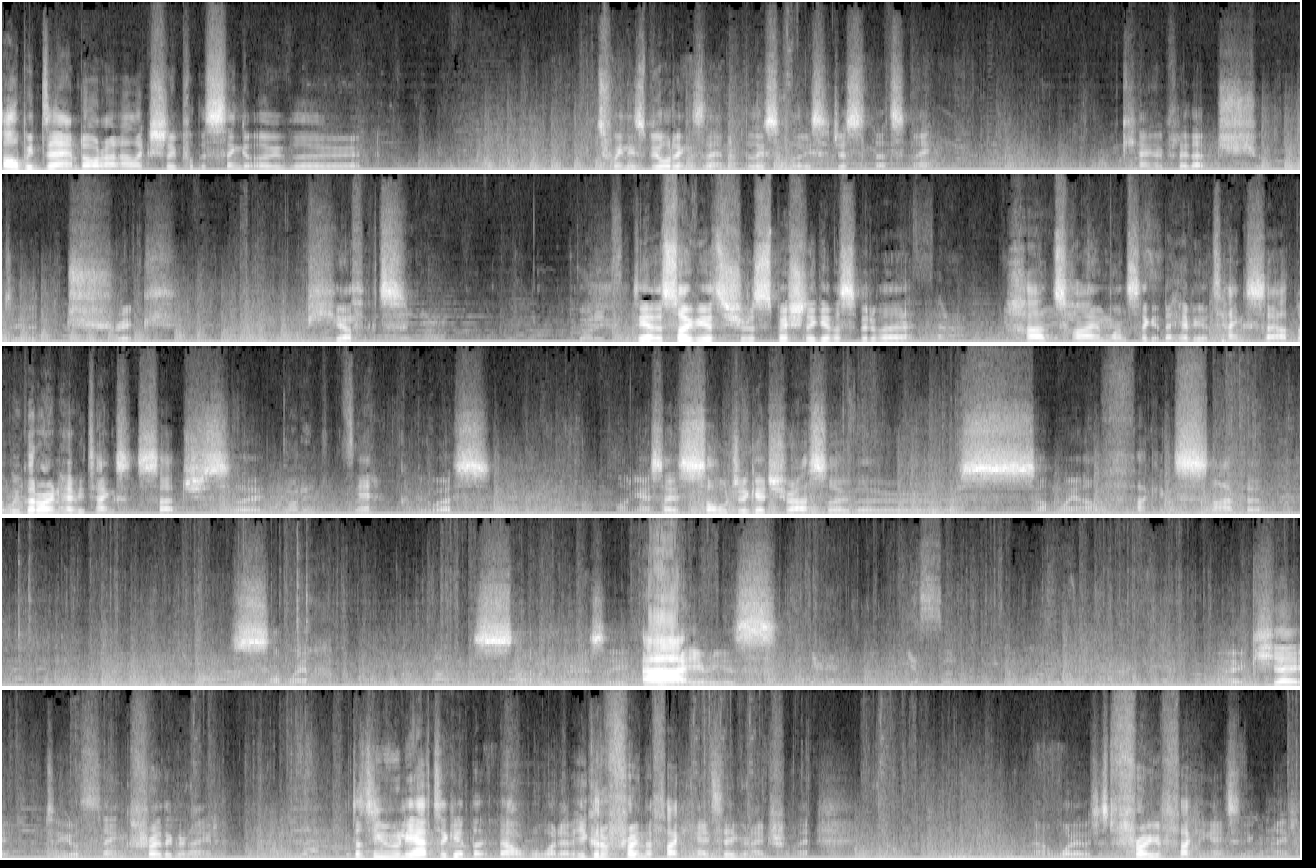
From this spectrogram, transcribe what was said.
I'll be damned, alright, I'll actually put this thing over between these buildings then. I believe somebody suggested that to me. Okay, hopefully that should do the trick. Perfect. So yeah, the Soviets should especially give us a bit of a hard time once they get the heavier tanks out, but we've got our own heavy tanks and such, so yeah, could be worse. On, yeah, say soldier, get your ass over somewhere. I'll fucking sniper. Somewhere. Sniper, where is he? Ah, here he is. Yes, sir. Okay, do your thing. Throw the grenade. Does he really have to get the... Oh, whatever. He could have thrown the fucking AT grenade from there. Oh, whatever. Just throw your fucking AT grenade.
